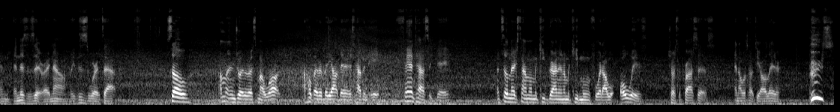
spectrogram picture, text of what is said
And, and this is it right now. Like this is where it's at. So I'm gonna enjoy the rest of my walk. I hope everybody out there is having a fantastic day. Until next time, I'm gonna keep grinding, I'm gonna keep moving forward. I will always trust the process, and I will talk to y'all later. Peace.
